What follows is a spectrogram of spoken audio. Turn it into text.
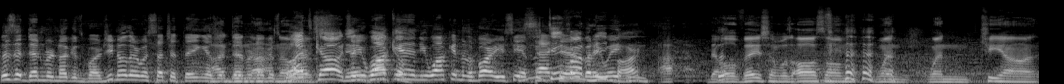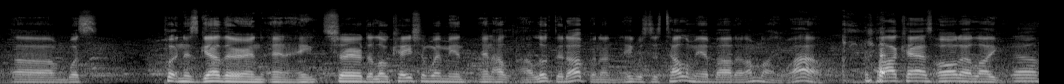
This is a Denver Nuggets bar. Did you know there was such a thing as a I Denver Nuggets bar? Let's go, dude. So you walk Welcome. in, you walk into the bar, you see This a packed, Davon everybody Reed waiting. I, the ovation was awesome when when Keon um, was putting this together and, and he shared the location with me and, and I, I looked it up and then he was just telling me about it. I'm like, wow, podcast, all that like Yeah.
